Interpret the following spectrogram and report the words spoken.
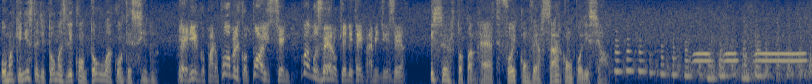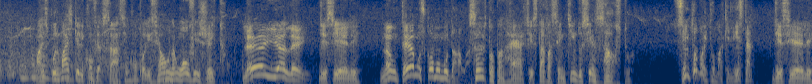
o maquinista de Thomas lhe contou o acontecido. Perigo para o público? Pois sim. Vamos ver o que ele tem para me dizer. E Sir Topanhat foi conversar com o policial. Mas por mais que ele conversasse com o policial, não houve jeito. Lei é lei, disse ele. Não temos como mudá-la. Sir Topanhat estava sentindo-se exausto. Sinto muito, maquinista. Disse ele.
